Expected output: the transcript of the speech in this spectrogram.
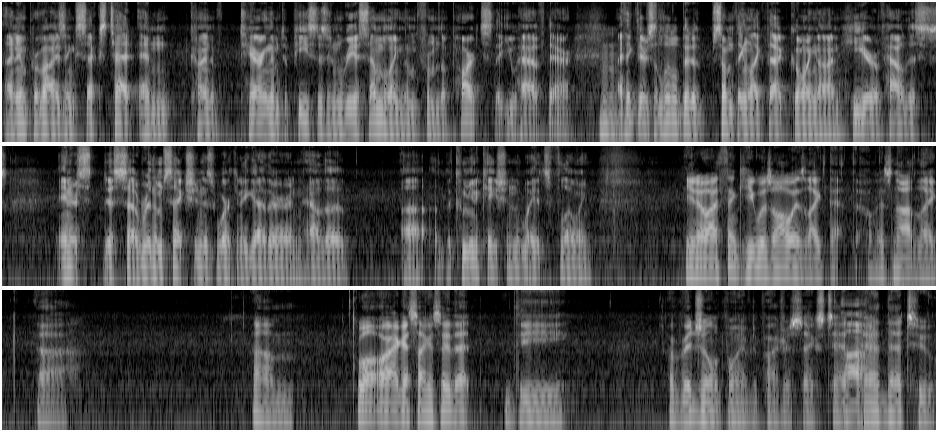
an improvising sextet and kind of tearing them to pieces and reassembling them from the parts that you have there. Hmm. I think there's a little bit of something like that going on here of how this inter- this uh, rhythm section is working together and how the uh, the communication, the way it's flowing. You know, I think he was always like that, though. It's not like, uh, um, well, or I guess I could say that the original Point of Departure Sextet ah. had that too.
